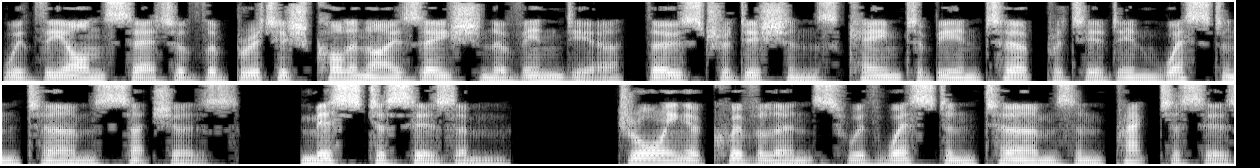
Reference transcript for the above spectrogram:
With the onset of the British colonisation of India, those traditions came to be interpreted in Western terms such as mysticism. Drawing equivalence with Western terms and practices,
